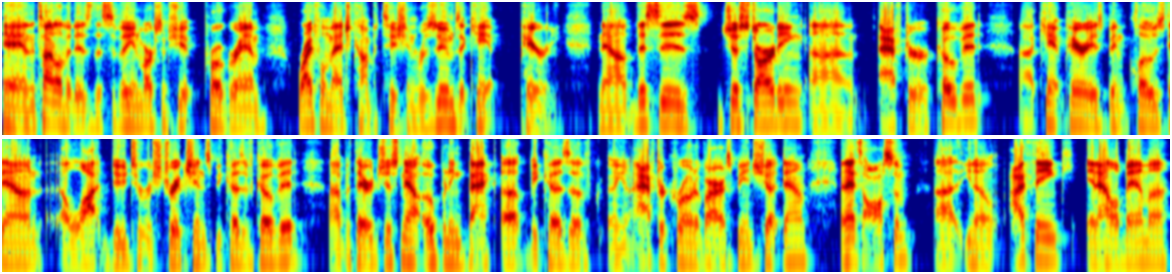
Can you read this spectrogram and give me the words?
And the title of it is The Civilian Marksmanship Program Rifle Match Competition Resumes at Camp Perry. Now, this is just starting uh, after COVID. Uh, Camp Perry has been closed down a lot due to restrictions because of COVID, uh, but they're just now opening back up because of you know after coronavirus being shut down, and that's awesome. Uh, you know, I think in Alabama,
